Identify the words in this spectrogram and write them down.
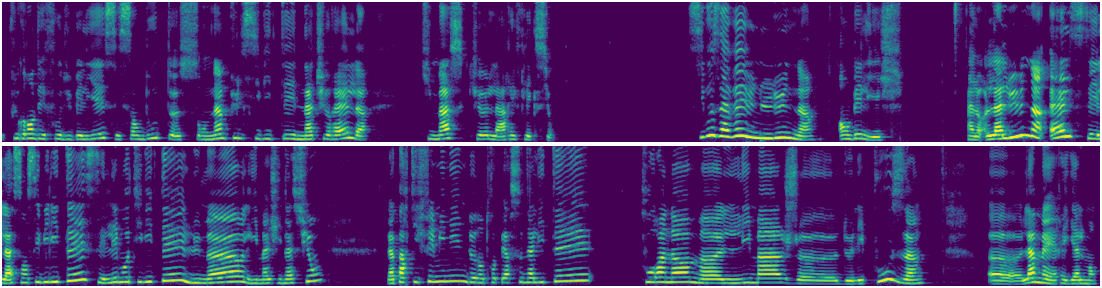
Le plus grand défaut du bélier, c'est sans doute son impulsivité naturelle qui masque la réflexion. Si vous avez une lune en bélier, alors la lune, elle, c'est la sensibilité, c'est l'émotivité, l'humeur, l'imagination, la partie féminine de notre personnalité. Pour un homme, l'image euh, de l'épouse, euh, la mère également.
